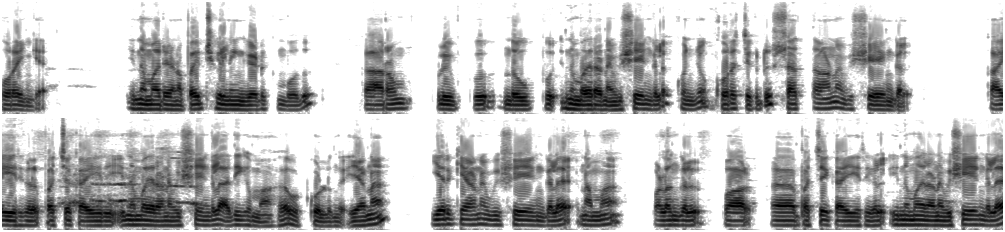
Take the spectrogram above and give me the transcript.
குறைங்க. இந்த மாதிரியான பயிற்சிகள் நீங்கள் எடுக்கும்போது காரம் புளிப்பு இந்த உப்பு இந்த மாதிரியான விஷயங்களை கொஞ்சம் குறைச்சிக்கிட்டு சத்தான விஷயங்கள் காய்கறிகள் பச்சை காய்கறி இந்த மாதிரியான விஷயங்களை அதிகமாக உட்கொள்ளுங்க. ஏன்னா இயற்கையான விஷயங்களை நம்ம பழங்கள் பால் பச்சை காய்கறிகள் இந்த மாதிரியான விஷயங்களை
